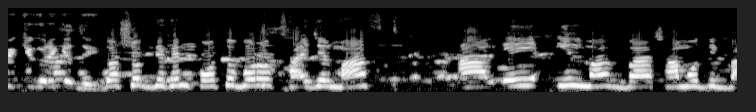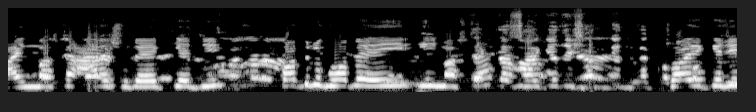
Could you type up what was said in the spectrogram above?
বিক্রি করে কেজি। দর্শক দেখেন কত বড় সাইজের মাছ আর এই ইল মাছ বা সামুদ্রিক বাইং মাছটা আড়াইশো টাকা কেজি। কতটুকু হবে এই ইল মাছটা ছয় কেজি সাত কেজি ছয় কেজি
